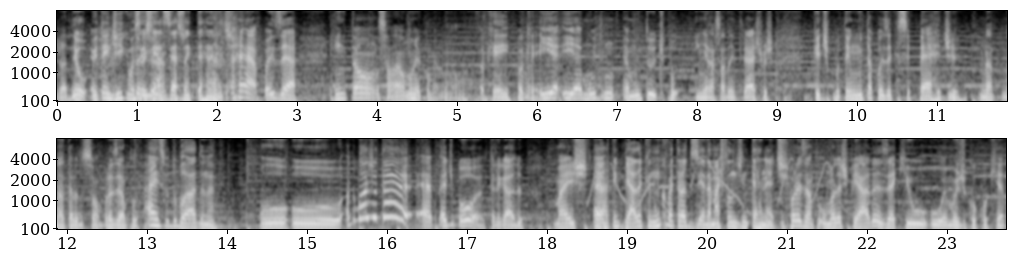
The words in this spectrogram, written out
já deu. Eu entendi que vocês Tá têm acesso à internet. É, pois é. Então, sei lá, eu não recomendo, não. ok, ok. E, é- e é muito, é muito, tipo, engraçado, entre aspas, porque, tipo, tem muita coisa que se perde na, na tradução. Por exemplo, Ah, esse foi dublado, né? o, o- a dublagem até é, é de boa, tá ligado? Mas, É, é, tem piada que nunca vai traduzir, ainda mais falando de internet. por exemplo, uma das piadas é que o, o emoji cocô, que é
